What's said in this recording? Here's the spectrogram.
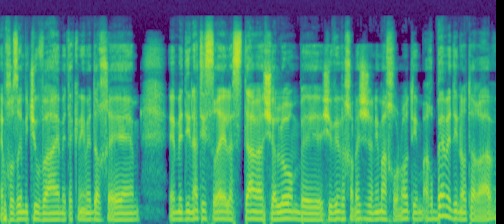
הם חוזרים בתשובה, הם מתקנים את דרכיהם. מדינת ישראל עשתה שלום ב-75 השנים האחרונות עם הרבה מדינות ערב,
